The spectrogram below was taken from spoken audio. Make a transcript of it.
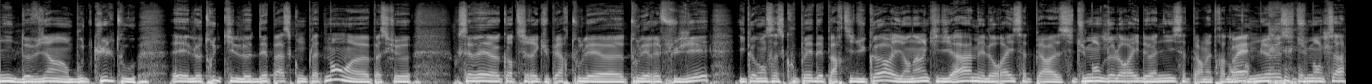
Annie devient un bout de culte ou et le truc qui le dépasse complètement euh, parce que vous savez euh, quand il récupère tous les euh, tous les réfugiés, il commence à se couper des parties du corps. Il y en a un qui dit ah mais l'oreille ça te per- si tu manges de l'oreille de Annie ça te permettra d'entendre Ouais. mieux. Si tu manges ça,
